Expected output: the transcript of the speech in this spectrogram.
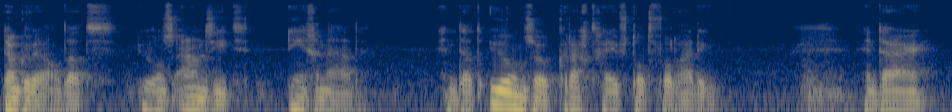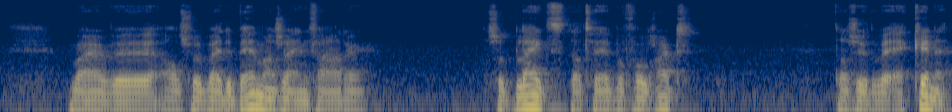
dank u wel dat u ons aanziet in genade. En dat u ons ook kracht geeft tot volharding. En daar waar we, als we bij de Bema zijn, Vader, als het blijkt dat we hebben volhard, dan zullen we erkennen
